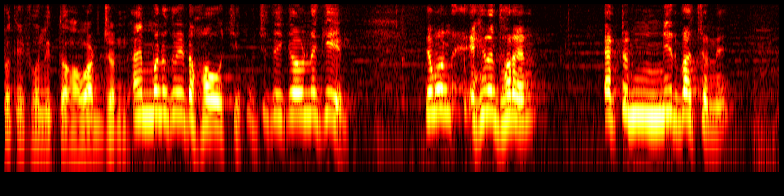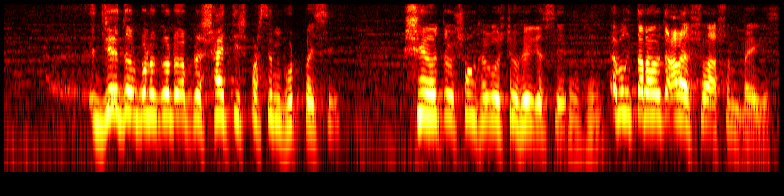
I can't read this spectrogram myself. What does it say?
প্রতিফলিত হওয়ার জন্য। আমি মনে করি এটা হওয়া উচিত। উচিত এই কারণে কি? যেমন এখানে ধরেন একটা নির্বাচনে যে দল মনে করেন আপনার সাঁত্রিশ পার্সেন্ট ভোট পাইছে সে হয়তো সংখ্যাগরিষ্ঠ হয়ে গেছে এবং তারা হয়তো আড়াইশো আসন পেয়ে গেছে।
